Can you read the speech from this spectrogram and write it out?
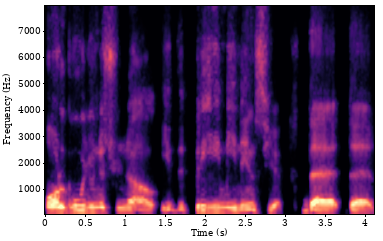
orgulho nacional e de preeminência da, da,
